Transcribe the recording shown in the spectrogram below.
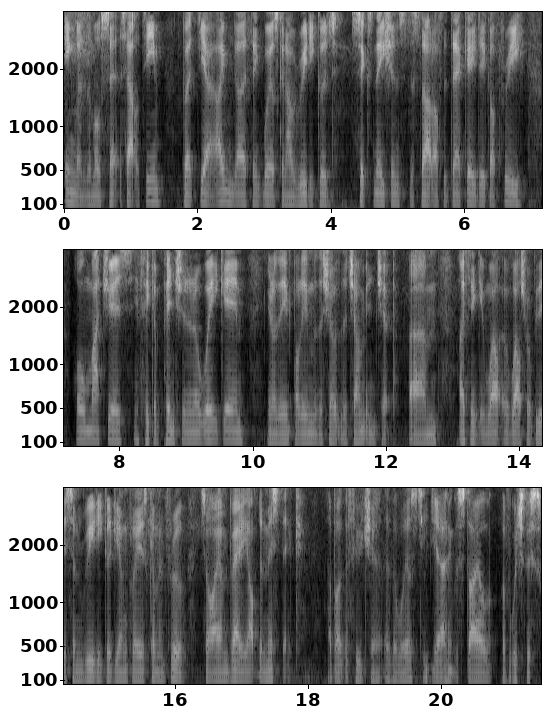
England are the most set, settled team. But yeah, I'm, I think Wales can have a really good Six Nations to start off the decade. They got three home matches. If they can pinch in an away game, you know they probably in with a shout at the championship. Um, I think in Wel- Welsh rugby there's some really good young players coming through. So I am very optimistic about the future of the Wales team. Yeah, I think the style of which this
